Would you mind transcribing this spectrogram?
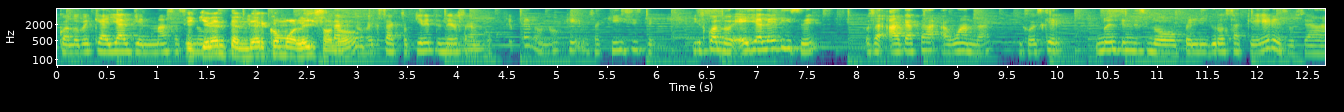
cuando ve que hay alguien más Y haciendo... quiere entender cómo le hizo, ¿no? Exacto, exacto. Quiere entender, o sea, Mm. ¿cómo- ¿qué pedo, no? ¿Qué, o sea, ¿qué hiciste? Y es cuando ella le dice, o sea, Agatha a Wanda, dijo, es que no entiendes lo peligrosa que eres, o sea,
